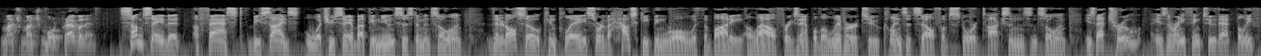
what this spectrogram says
much, much more prevalent. Some say that a fast, besides what you say about the immune system and so on, that it also can play sort of a housekeeping role with the body, allow, for example, the liver to cleanse itself of stored toxins and so on. Is that true? Is there anything to that belief?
